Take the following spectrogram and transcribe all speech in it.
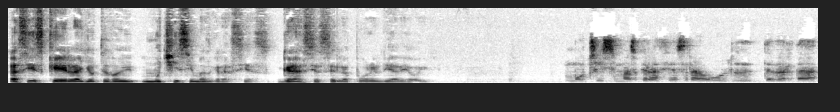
Así es que, Ela, yo te doy muchísimas gracias. Gracias, Ela, por el día de hoy. Muchísimas gracias, Raúl. De verdad,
